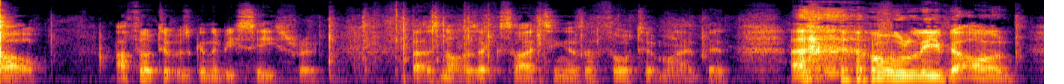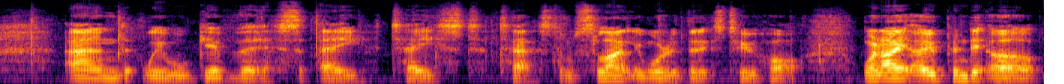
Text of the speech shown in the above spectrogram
Oh, I thought it was going to be see-through. That's not as exciting as I thought it might have been. we'll leave it on and we will give this a taste test. I'm slightly worried that it's too hot. When I opened it up,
